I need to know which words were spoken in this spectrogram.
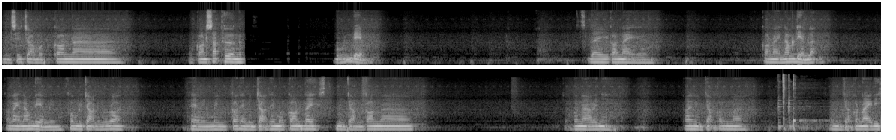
Mình sẽ chọn một con à, một con sát thương. 4 điểm. Đây con này con này 5 điểm lận. Con này 5 điểm mình không được chọn được nữa rồi. Thì mình mình có thể mình chọn thêm một con đây. Mình chọn con uh, chọn con nào đây nhỉ? Đây mình chọn con uh, mình chọn con này đi.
